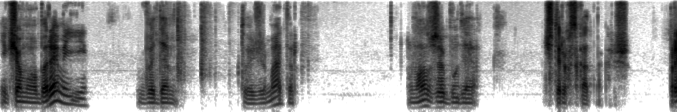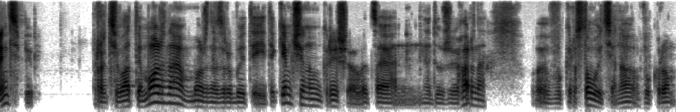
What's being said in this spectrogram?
Якщо ми оберемо її, введемо той же метр, у нас вже буде чотирьохскатна криша. В принципі, працювати можна, можна зробити і таким чином кришу, але це не дуже гарно. Е, Використовується на в окром.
